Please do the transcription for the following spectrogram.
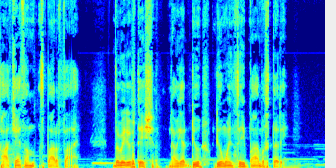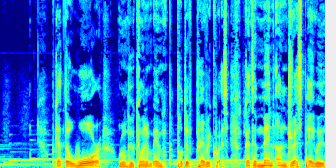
Podcast on Spotify, the radio station. Now we got to do do a Wednesday Bible study. Got the war room. People come in and put their prayer requests. We got the men undress page. We,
